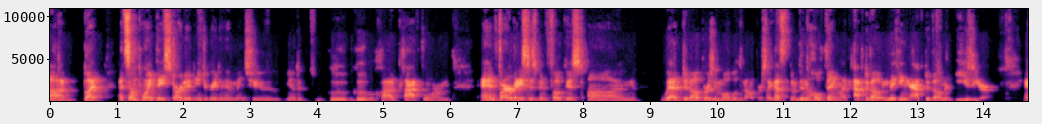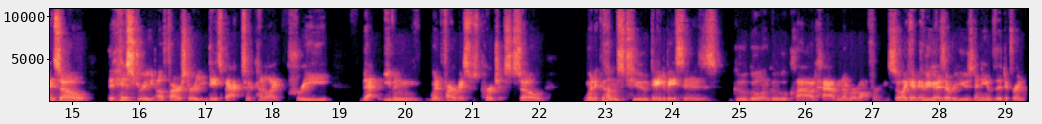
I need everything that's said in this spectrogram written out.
Uh, but at some point, they started integrating them into you know the Google Cloud platform, and Firebase has been focused on web developers and mobile developers. Like that's been the whole thing, like app development, making app development easier. And so the history of Firestore dates back to kind of like pre that, even when Firebase was purchased. So when it comes to databases, Google and Google Cloud have a number of offerings. So, like, have, have you guys ever used any of the different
